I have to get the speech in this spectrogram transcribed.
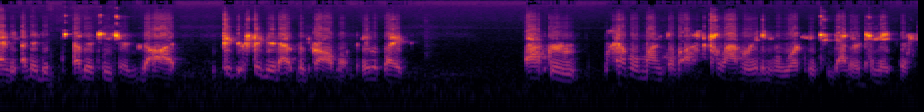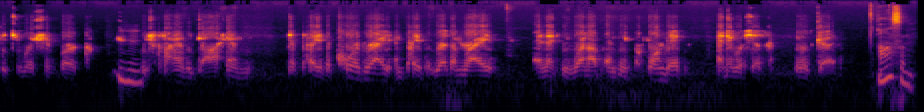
and the other the other teacher got figured figured out the problem. It was like after several months of us collaborating and working together to make the situation work, we finally got him to play the chord right and play the rhythm right. And then he went up and he performed it, and it was just it was good. Awesome.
